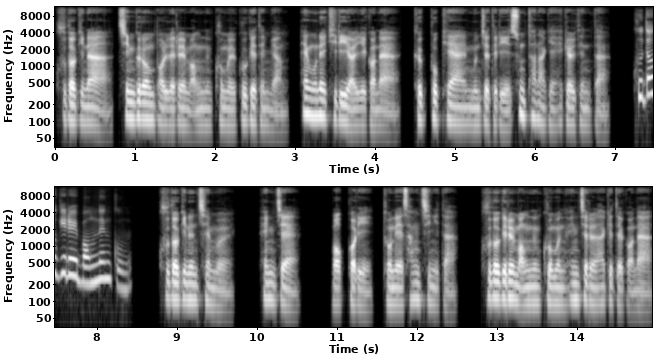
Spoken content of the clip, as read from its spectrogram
구더기나 징그러운 벌레를 먹는 꿈을 꾸게 되면 행운의 길이 열리거나 극복해야 할 문제들이 순탄하게 해결된다. 구더기를 먹는 꿈. 구더기는 재물, 횡재, 먹거리, 돈의 상징이다. 구더기를 먹는 꿈은 횡재를 하게 되거나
